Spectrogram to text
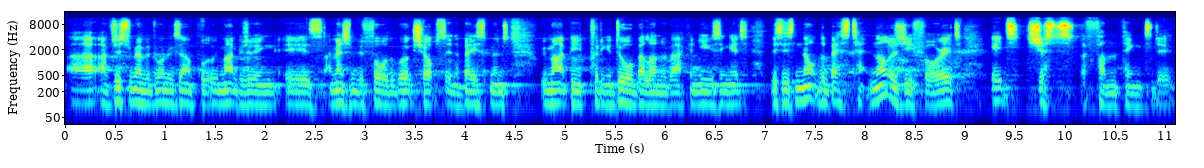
Uh, I've just remembered one example that we might be doing is I mentioned before the workshops in the basement. We might be putting a doorbell on the back and using it. This is not the best technology for it. It's just a fun thing to do.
